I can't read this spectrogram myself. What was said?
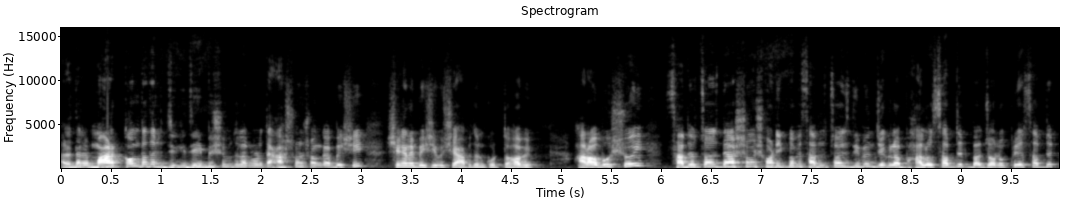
আর যাদের মার্ক কম, তাদের যে- যেই বিশ্ববিদ্যালয়গুলোতে আসন সংখ্যা বেশি, সেখানে বেশি বেশি আবেদন করতে হবে। আর অবশ্যই সাবজেক্ট চয়েস দেওয়ার সময় সঠিকভাবে সাবজেক্ট চয়েস দিবেন, যেগুলো ভালো সাবজেক্ট বা জনপ্রিয় সাবজেক্ট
